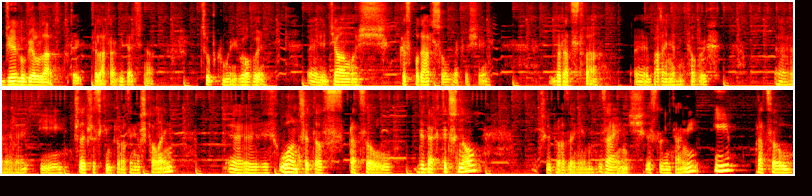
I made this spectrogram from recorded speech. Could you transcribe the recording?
wielu, wielu lat, tutaj te lata widać na czubku mojej głowy, e, działalność gospodarczą w zakresie doradztwa, e, badań rynkowych e, i przede wszystkim prowadzenia szkoleń. Łączę to z pracą dydaktyczną, czyli prowadzeniem zajęć ze studentami i pracą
